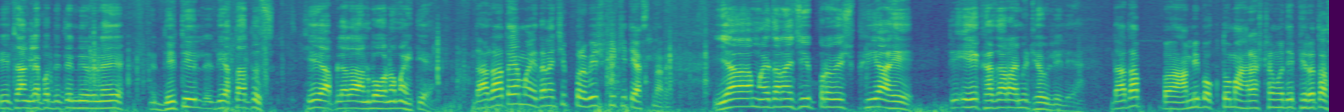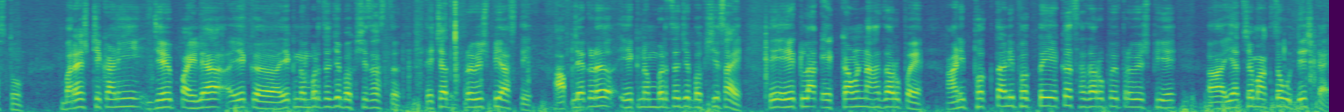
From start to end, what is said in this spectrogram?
ते चांगल्या पद्धतीने निर्णय देतील देतातच. हे आपल्याला अनुभवानं माहिती आहे. दादा आता या मैदानाची प्रवेश फी किती असणार आहे? या मैदानाची प्रवेश फी आहे ती एक हजार आम्ही ठेवलेली आहे. दादा ब- आम्ही बघतो महाराष्ट्रामध्ये फिरत असतो. बऱ्याच ठिकाणी जे पहिल्या एक एक नंबरचं जे बक्षीस असतं त्याच्यात प्रवेश फी असते. आपल्याकडं एक नंबरचं जे बक्षीस आहे ते एक लाख एक्कावन्न हजार रुपये आहे. आणि फक्त आणि फक्त एकच हजार रुपये प्रवेश फी आहे. अ, याच्या मागचा उद्देश काय?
